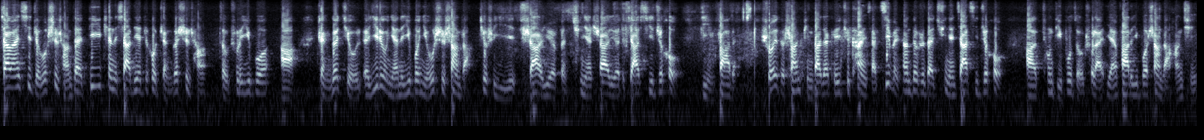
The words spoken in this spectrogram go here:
加完息之后，市场在第一天的下跌之后，整个市场走出了一波啊。整个九呃一六年的一波牛市上涨，就是以十二月份去年十二月的加息之后引发的。所有的商品大家可以去看一下，基本上都是在去年加息之后啊，从底部走出来，研发了一波上涨行情，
